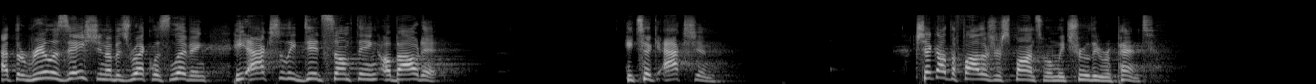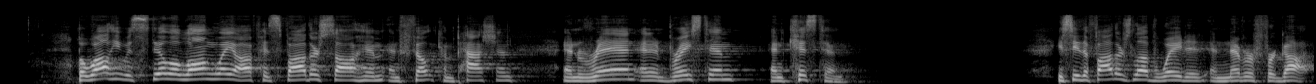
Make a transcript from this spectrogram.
at the realization of his reckless living, he actually did something about it. He took action. Check out the father's response when we truly repent. But while he was still a long way off, his father saw him and felt compassion and ran and embraced him and kissed him. You see, the father's love waited and never forgot.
